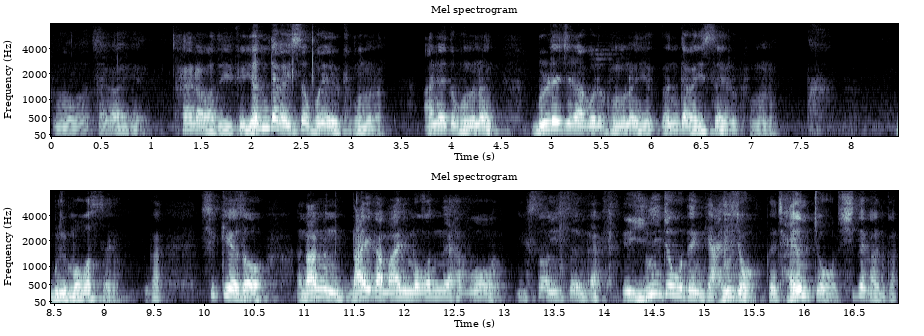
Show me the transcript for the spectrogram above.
그 제가 이게 카메라 봐도 이렇게 연대가 있어 보여 요 이렇게 보면은 안에도 보면은 물레질하고 이렇게 보면은 연대가 있어요. 이렇게 보면은 물이 먹었어요. 그러니까 쉽게 해서 아, 나는 나이가 많이 먹었네 하고 있어 있어. 그러니까 인위적으로 된 게 아니죠. 그냥 자연적으로 시대가 그러니까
